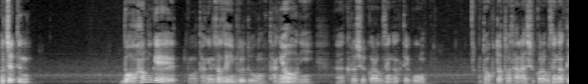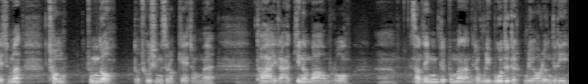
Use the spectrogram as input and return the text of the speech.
어쨌든 뭐 한국의 뭐 당연히 선생님들도 당연히 어, 그러실 거라고 생각되고 더욱더 더 잘하실 거라고 생각되지만 좀 좀더또 조심스럽게 정말 더 아이를 아끼는 마음으로 어, 선생님들뿐만 아니라 우리 모두들, 우리 어른들이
